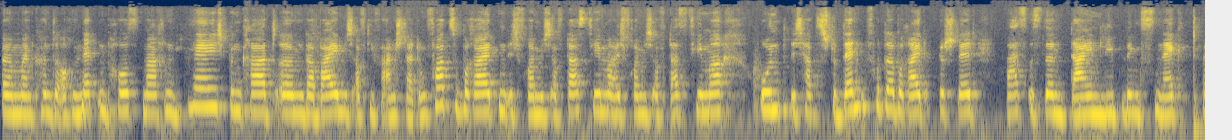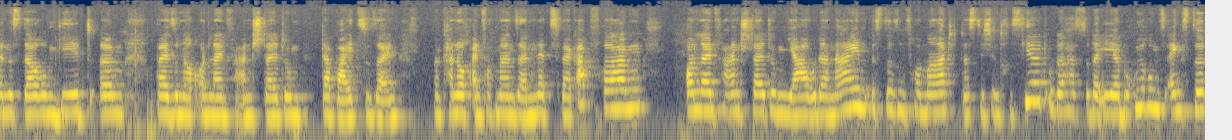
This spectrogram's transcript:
Ähm, man könnte auch einen netten Post machen. Hey, ich bin gerade ähm, dabei, mich auf die Veranstaltung vorzubereiten. Ich freue mich auf das Thema, ich freue mich auf das Thema und ich habe Studentenfutter bereitgestellt. Was ist denn dein Lieblingssnack, wenn es darum geht, ähm, bei so einer Online-Veranstaltung dabei zu sein? Man kann auch einfach mal in seinem Netzwerk abfragen, Online-Veranstaltungen, ja oder nein? Ist das ein Format, das dich interessiert oder hast du da eher Berührungsängste,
